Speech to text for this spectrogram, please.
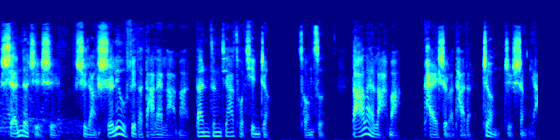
神的指示是让十六岁的达赖喇嘛丹增加措亲政，从此达赖喇嘛开始了他的政治生涯。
